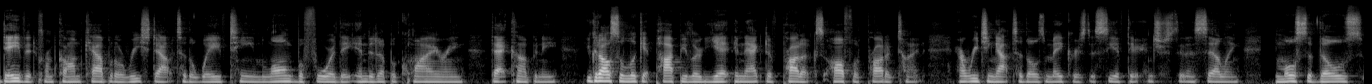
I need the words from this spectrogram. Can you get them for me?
David from Calm Capital reached out to the Wave team long before they ended up acquiring that company. You could also look at popular yet inactive products off of Product Hunt and reaching out to those makers to see if they're interested in selling. Most of those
